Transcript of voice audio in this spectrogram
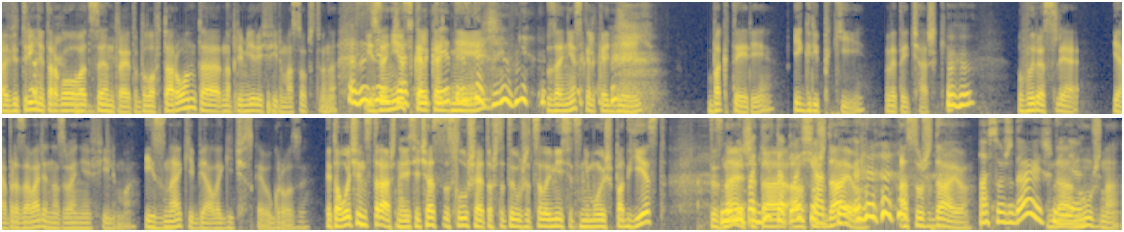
витрине торгового центра. Это было в Торонто на премьере фильма, собственно. А и за несколько дней, за несколько дней бактерии и грибки в этой чашке угу. выросли и образовали название фильма и знаки биологической угрозы. Это очень страшно. И сейчас, слушая то, что ты уже целый месяц не моешь подъезд, ты знаешь, ну, не подъезд, это а осуждаю. Осуждаю. Осуждаешь да, меня? Да, нужно.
